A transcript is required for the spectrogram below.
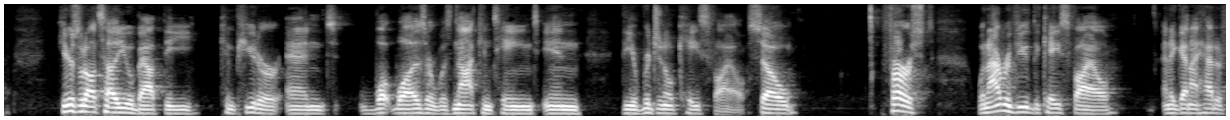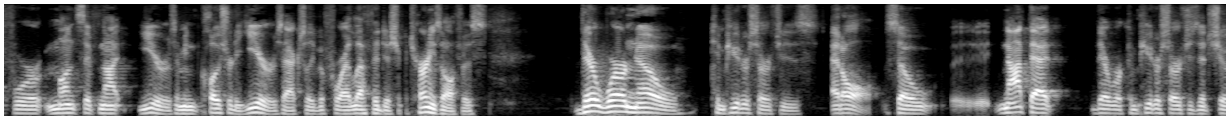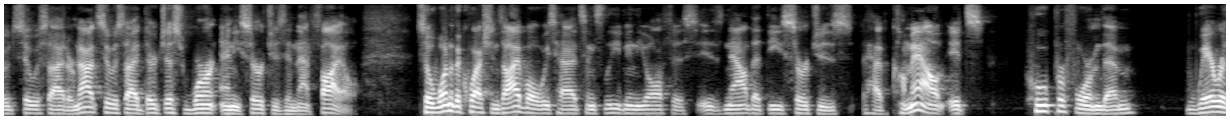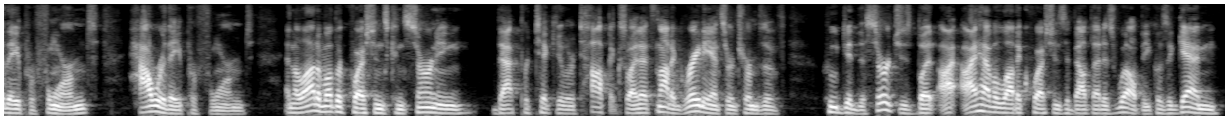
Here's what I'll tell you about the computer and what was or was not contained in the original case file. So, first, when I reviewed the case file, and again, I had it for months, if not years, I mean, closer to years actually, before I left the district attorney's office, there were no computer searches at all. So, uh, not that there were computer searches that showed suicide or not suicide, there just weren't any searches in that file. So, one of the questions I've always had since leaving the office is now that these searches have come out, it's who performed them, where were they performed, how were they performed, and a lot of other questions concerning that particular topic. So, that's not a great answer in terms of who did the searches, but I, I have a lot of questions about that as well, because again,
